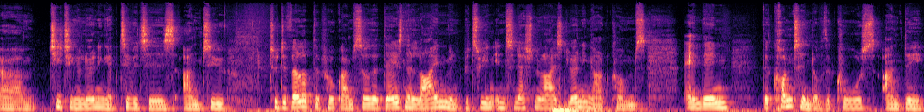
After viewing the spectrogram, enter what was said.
um, teaching and learning activities and to to develop the program so that there is an alignment between internationalized learning outcomes and then the content of the course and the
